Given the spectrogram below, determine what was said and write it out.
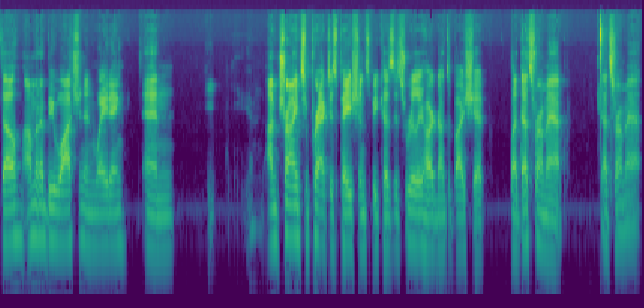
though. I'm gonna be watching and waiting, and I'm trying to practice patience because it's really hard not to buy shit. But that's where I'm at. That's where I'm at.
